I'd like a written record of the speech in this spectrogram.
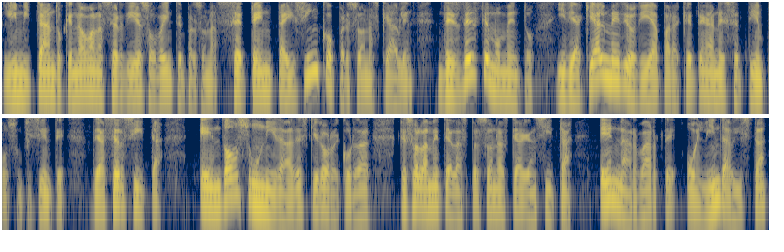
limitando, que no van a ser 10 o 20 personas, 75 personas que hablen desde este momento y de aquí al mediodía para que tengan ese tiempo suficiente de hacer cita en dos unidades. Quiero recordar que solamente a las personas que hagan cita en Narvarte o en Linda Vista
